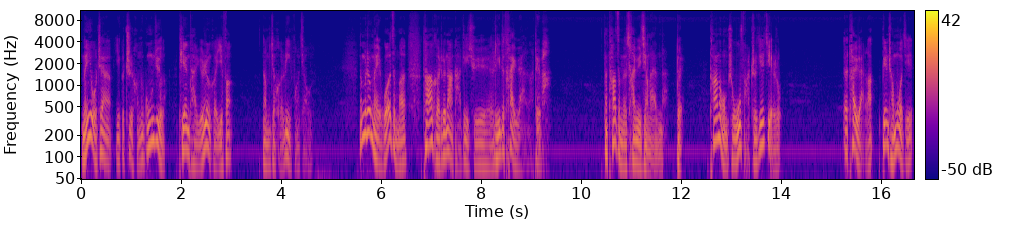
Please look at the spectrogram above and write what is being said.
没有这样一个制衡的工具了，偏袒于任何一方，那么就和另一方交恶。那么这美国怎么他和这个纳卡地区离得太远了，对吧？那他怎么又参与进来的呢？对，他呢我们是无法直接介入，呃太远了，鞭长莫及。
